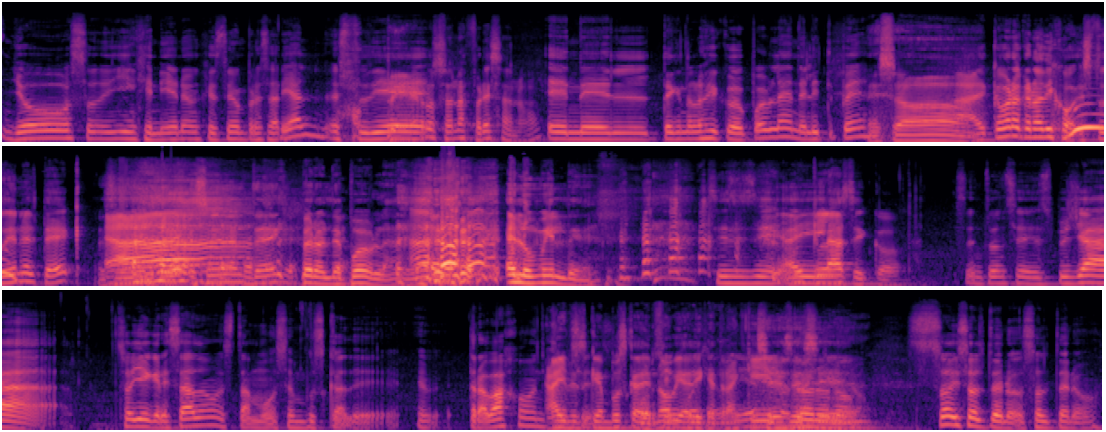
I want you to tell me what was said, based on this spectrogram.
Yo soy ingeniero en gestión empresarial. Oh, Estudié. perro, suena fresa, ¿no? En el Tecnológico de Puebla, en el ITP. Eso. Ay, qué bueno que no dijo, uh. estudié en el TEC. Ah. Estudié en el TEC, pero el de Puebla. el humilde. Sí, sí, sí. Ahí, Un clásico. Entonces, pues ya soy egresado, estamos en busca de eh, trabajo. Ay, pues que en busca de novia, dije, tranquilo. no, no, no. Soy soltero, soltero.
